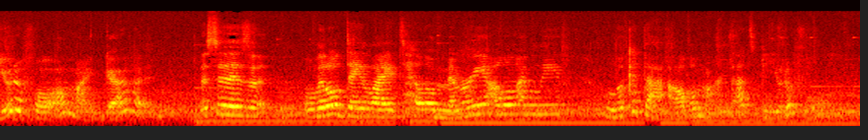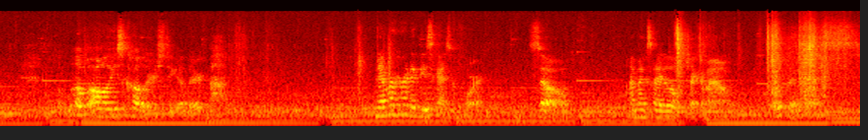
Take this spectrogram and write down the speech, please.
beautiful. Oh my god. This is Little Daylight's Hello Memory album, I believe. Look at that album art. That's beautiful. I love all these colors together. Never heard of these guys before. So, I'm excited to check them out. Open this.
